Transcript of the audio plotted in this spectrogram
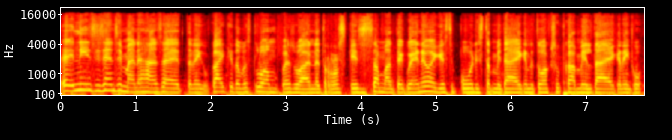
Ei, niin siis ensimmäinenhän on se, että niinku kaikki tuommoiset luomupesuaineet roskii siis saman tien, kun ei ne oikeasti puhdista mitään, eikä ne tuoksukaan miltään, eikä niinku...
